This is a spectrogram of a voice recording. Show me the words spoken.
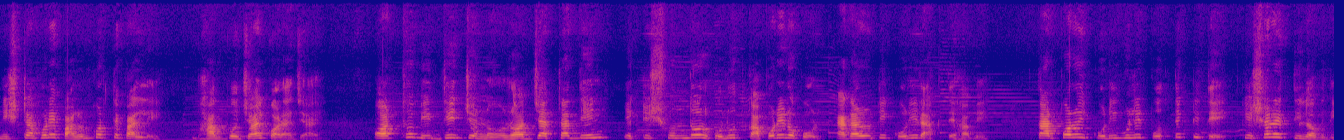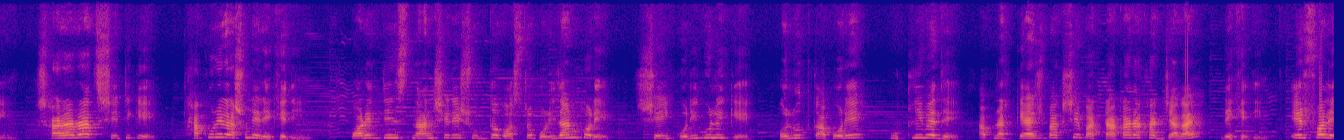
নিষ্ঠা ভরে পালন করতে পারলে ভাগ্য জয় করা যায়। অর্থ বৃদ্ধির জন্য রথযাত্রার দিন একটি সুন্দর হলুদ কাপড়ের ওপর এগারোটি কড়ি রাখতে হবে। তারপর ওই কড়িগুলির প্রত্যেকটিতে কেশরের তিলক দিন। সারা রাত সেটিকে ঠাকুরের আসনে রেখে দিন। পরের দিন স্নান সেরে শুদ্ধ বস্ত্র পরিধান করে সেই কড়িগুলিকে হলুদ কাপড়ে পুটলি বেঁধে আপনার ক্যাশ বাক্সে বা টাকা রাখার জায়গায় রেখে দিন। এর ফলে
